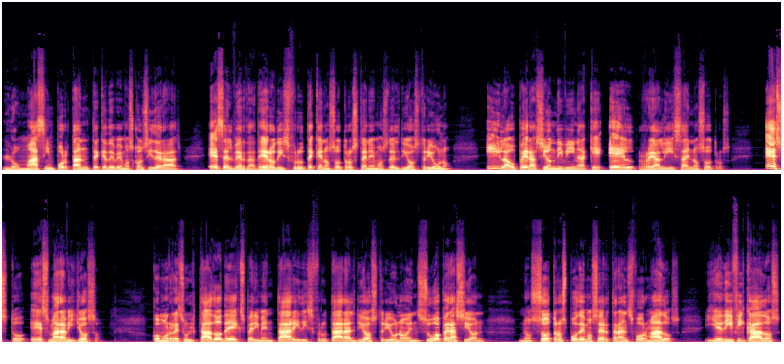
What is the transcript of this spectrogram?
Lo más importante que debemos considerar es el verdadero disfrute que nosotros tenemos del Dios triuno y la operación divina que Él realiza en nosotros. Esto es maravilloso. Como resultado de experimentar y disfrutar al Dios triuno en su operación, nosotros podemos ser transformados y edificados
